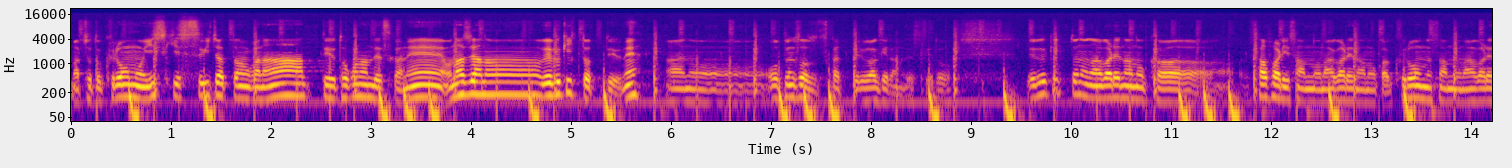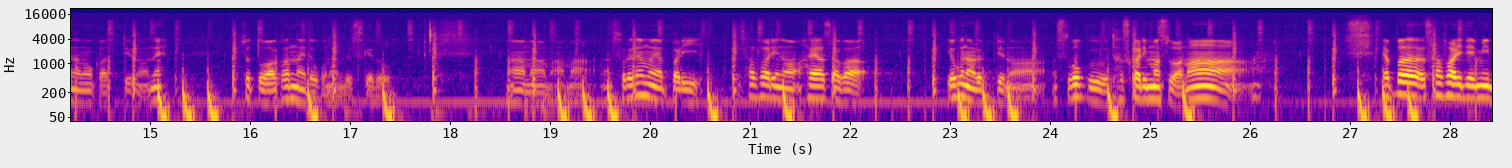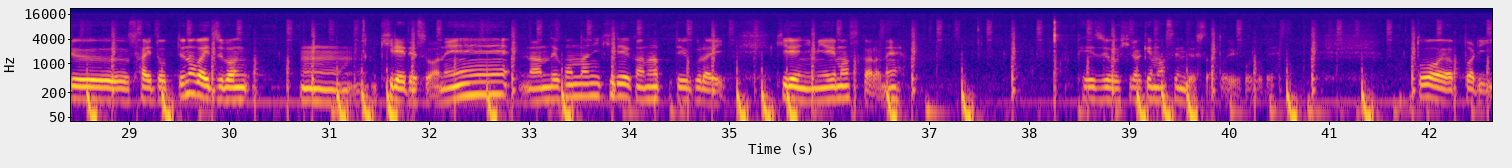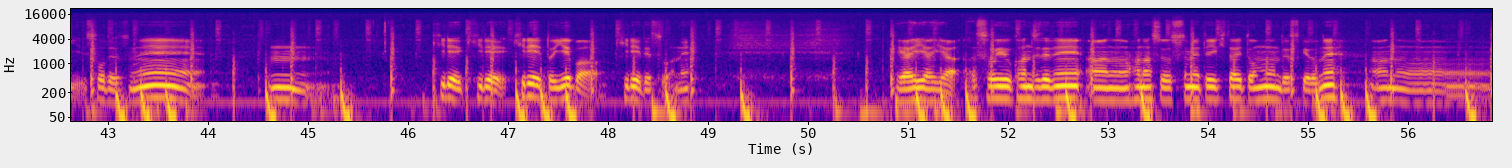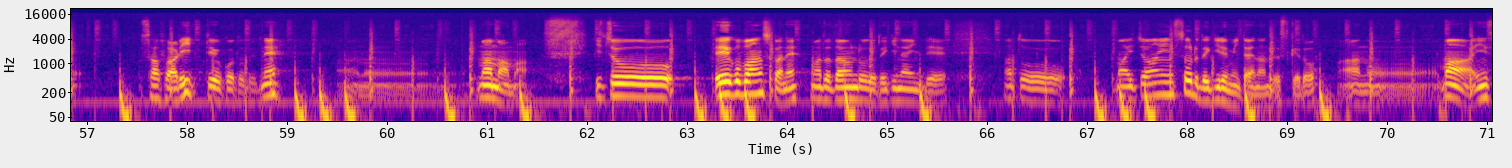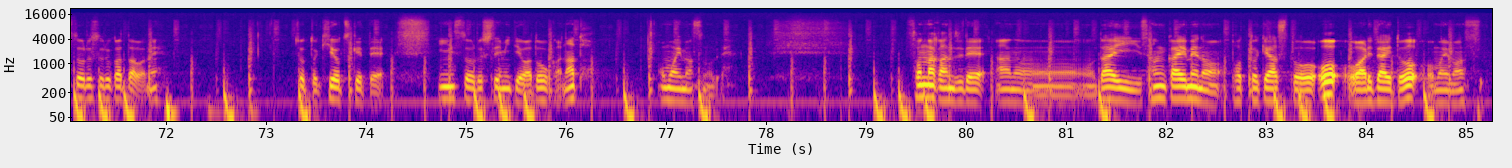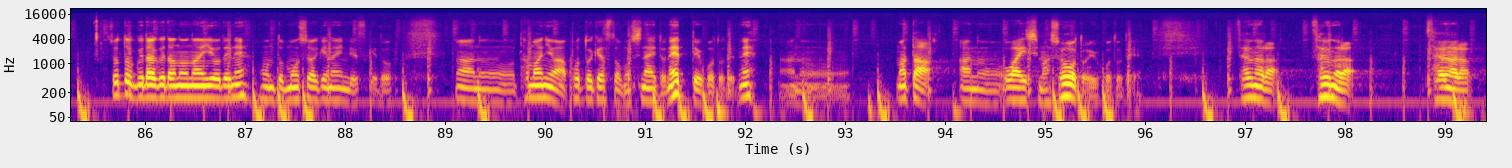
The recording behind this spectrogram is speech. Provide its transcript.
まあ、ちょっと Chrome を意識しすぎちゃったのかなっていうとこなんですかね。同じあの WebKit っていうねあのオープンソース使ってるわけなんですけど WebKit の流れなのかサファリさんの流れなのか Chrome さんの流れなのかっていうのはねちょっと分かんないとこなんですけどまあまあまあまあそれでもやっぱりサファリの速さが良くなるっていうのはすごく助かりますわな。やっぱサファリで見るサイトっていうのが一番うん綺麗ですわね。なんでこんなに綺麗かなっていうくらい綺麗に見えますからね。ページを開けませんでしたということで。あとはやっぱりそうですね。うん。綺麗綺麗綺麗といえば綺麗ですわね。いやいやいやそういう感じでねあの話を進めていきたいと思うんですけどね。あのーサファリっていうことでね、あのー、まあまあまあ。一応英語版しかねまだダウンロードできないんで。あとまあ一応アンインストールできるみたいなんですけど。あのー、まあインストールする方はねちょっと気をつけてインストールしてみてはどうかなと。思いますので。そんな感じで、あのー第3回目のポッドキャストを終わりたいと思います。ちょっとグダグダの内容でね本当申し訳ないんですけど、まああのたまにはポッドキャストもしないとねっていうことでね、あのまた、あのお会いしましょうということで。さよならさよならさよなら。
